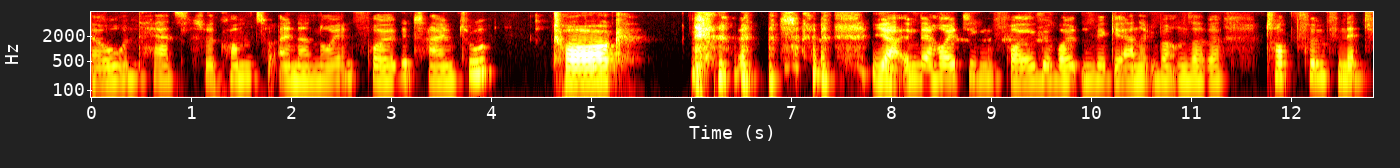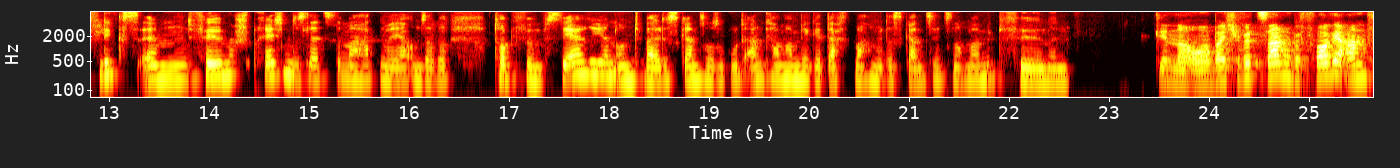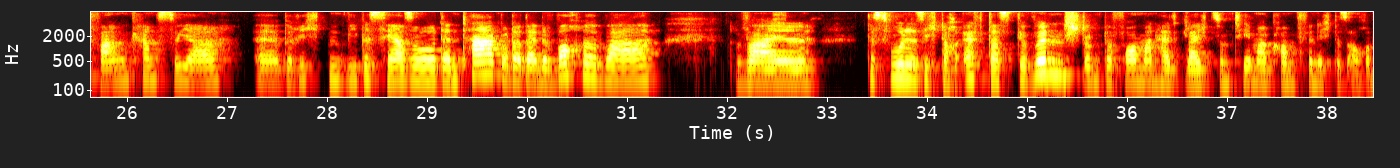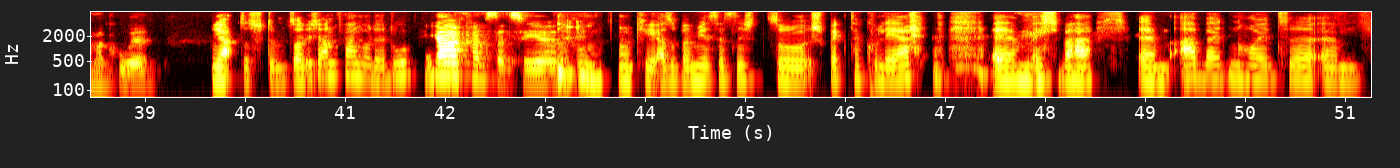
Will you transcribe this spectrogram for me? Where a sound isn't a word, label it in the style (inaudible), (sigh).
Hallo und herzlich willkommen zu einer neuen Folge Time to Talk. (laughs) Ja, in der heutigen Folge wollten wir gerne über unsere Top 5 Netflix-Filme sprechen. Das letzte Mal hatten wir ja unsere Top 5 Serien und weil das Ganze so gut ankam, haben wir gedacht, machen wir das Ganze jetzt nochmal mit Filmen. Genau, aber ich würde sagen, bevor wir anfangen, kannst du ja äh, berichten, wie bisher so dein Tag oder deine Woche war, weil das wurde sich doch öfters gewünscht und bevor man halt gleich zum Thema kommt, finde ich das auch immer cool. Ja, das stimmt. Soll ich anfangen oder du? Ja, kannst erzählen. (clears throat) Okay, also bei mir ist jetzt nicht so spektakulär. (laughs) Ähm, ich war ähm, arbeiten heute. Ähm,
